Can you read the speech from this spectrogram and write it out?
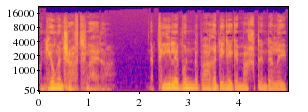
und Jungenschaftsleiter. Ich habe viele wunderbare Dinge gemacht und erlebt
